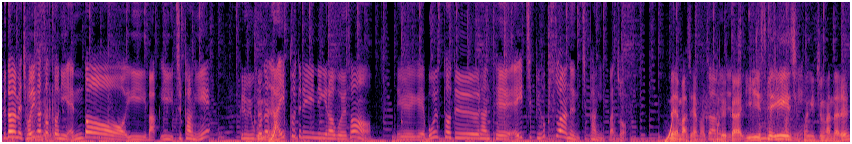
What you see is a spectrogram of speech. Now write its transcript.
그 다음에 저희가 썼던 이 엔더 이 막이 지팡이 그리고 네네. life draining이라고 해서 이게, 이게 몬스터들한테 HP 흡수하는 지팡이 맞죠? 네 맞아요 맞아요. 그러니까 이 세 개의 지팡이. 중 하나를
